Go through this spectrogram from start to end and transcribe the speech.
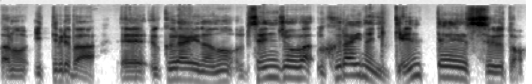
ああの言ってみればえー、ウクライナの戦場はウクライナに限定すると、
